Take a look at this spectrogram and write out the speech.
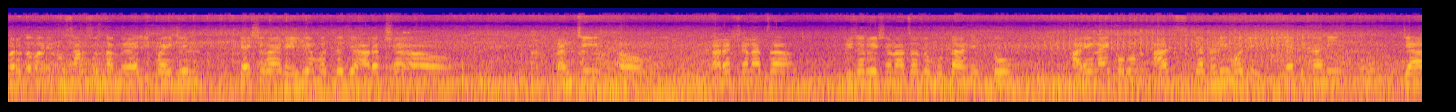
वर्गवारीनुसार सुद्धा मिळाली पाहिजे. त्याशिवाय रेल्वेमधलं जे आरक्षण त्यांची आरक्षणाचा रिझर्वेशनाचा जो मुद्दा आहे तो आर एन आयकडून आजच्या घडीमध्ये या ठिकाणी ज्या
